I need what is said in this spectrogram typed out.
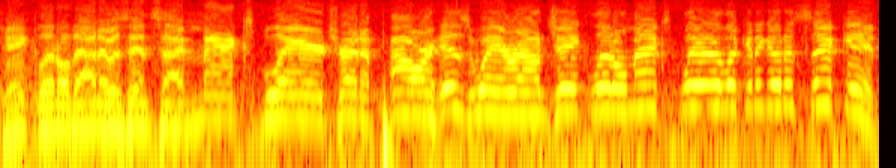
Jake Little down to his inside. Max Blair trying to power his way around Jake Little. Max Blair looking to go to second.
